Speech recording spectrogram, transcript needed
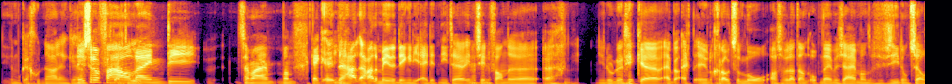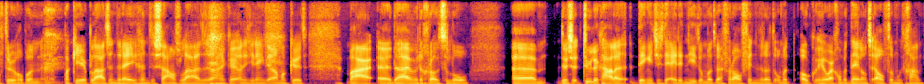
dan moet ik echt goed nadenken. ja. Is er een Dat verhaallijn die, zeg maar, want Kijk, eh, er halen, halen meerdere dingen die edit niet. Hè? In de zin Mhm. van, de, eh Jeroen en ik eh, hebben echt een grootste lol als we dat aan het opnemen zijn. Want we zien onszelf terug op een eh, parkeerplaats in de regen. Is s'avonds laat. Dus eigenlijk, eh, dat je denkt, allemaal kut. Maar eh, daar hebben we de grootste lol. Ehm, dus natuurlijk halen dingetjes de edit niet. Omdat wij vooral vinden dat het, om het ook heel erg om het Nederlands elftal moet gaan.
